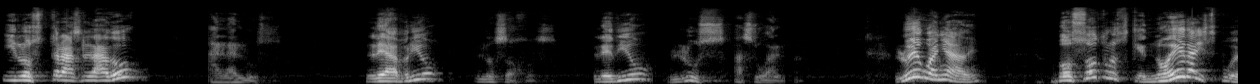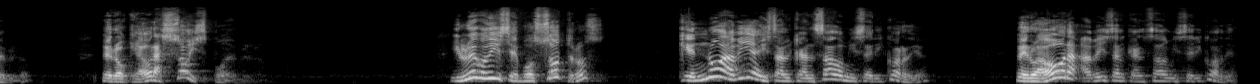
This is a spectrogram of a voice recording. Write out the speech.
y los trasladó a la luz. Le abrió los ojos, le dio luz a su alma. Luego añade, vosotros que no erais pueblo, pero que ahora sois pueblo. Y luego dice, vosotros que no habíais alcanzado misericordia, pero ahora habéis alcanzado misericordia.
